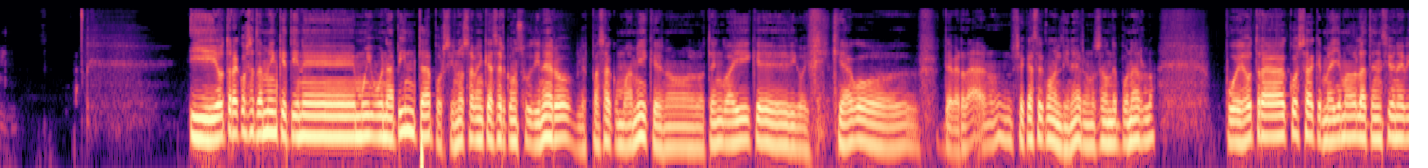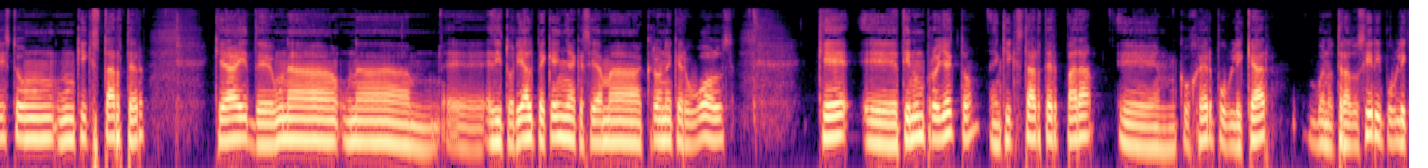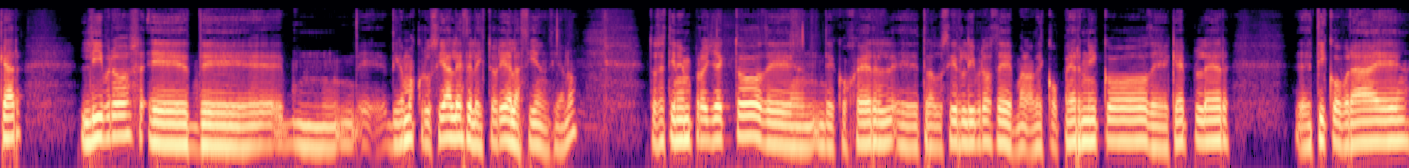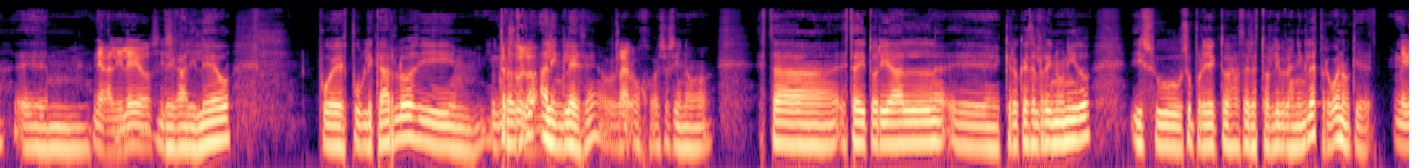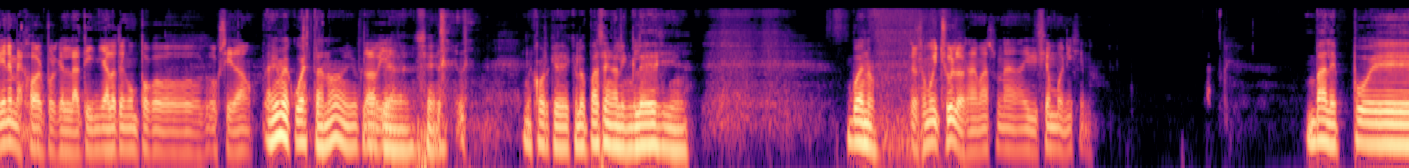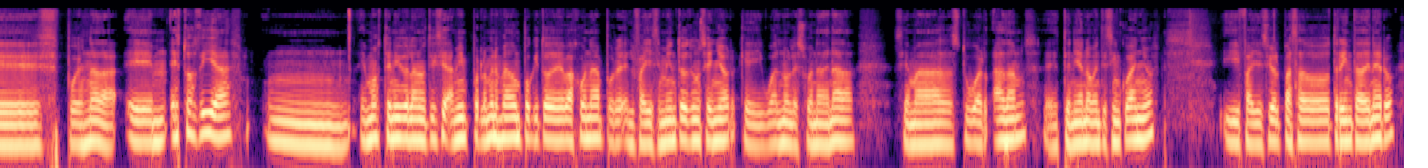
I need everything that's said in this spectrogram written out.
Y otra cosa también que tiene muy buena pinta, por si no saben qué hacer con su dinero, les pasa como a mí, que no lo tengo ahí, que digo, "¿Y ¿qué hago de verdad? No, sé qué hacer con el dinero, no sé dónde ponerlo. Pues otra cosa que me ha llamado la atención, he visto un, un Kickstarter que hay de una, una eh, editorial pequeña que se llama Kronecker Walls, que eh, tiene un proyecto en Kickstarter para eh, coger, publicar, bueno, traducir y publicar libros eh, de, mm, eh, digamos, cruciales de la historia de la ciencia, ¿no? Entonces tienen proyecto de, de coger, eh, traducir libros de, bueno, de Copérnico, de Kepler, de Tycho Brahe, em, De Galileo, sí, de sí. Galileo, pues publicarlos y, muy traducirlo chulo. al inglés, ¿eh? Claro. Ojo, eso sí, no. Esta, esta editorial eh, creo que es del Reino Unido y su, su proyecto es hacer estos libros en inglés, pero bueno, que Me viene mejor porque el latín ya lo tengo un poco oxidado. a mí me cuesta, ¿no? Yo creo Todavía. que sí. Mejor que, que lo pasen al inglés y... Bueno, Pero son muy chulos, además, una edición buenísima. Vale, pues, pues nada, em, estos días mm, hemos tenido la noticia, a mí por lo menos me ha dado un poquito de bajona por el fallecimiento de un señor que igual no le suena de nada, se llama Stuart Adams, eh, tenía 95 años y falleció el pasado 30 de enero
